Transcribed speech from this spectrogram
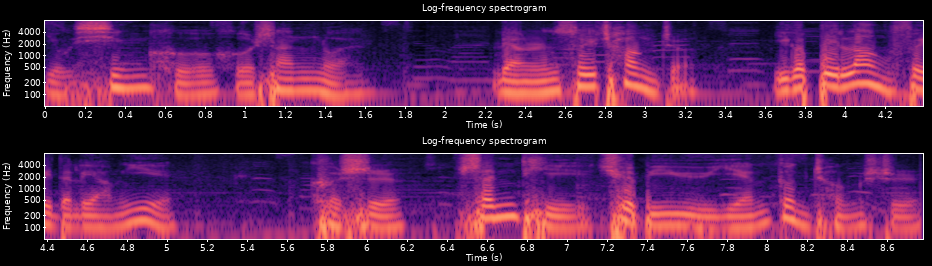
有星河和山峦。两人虽唱着。一个被浪费的良夜，可是身体却比语言更诚实。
